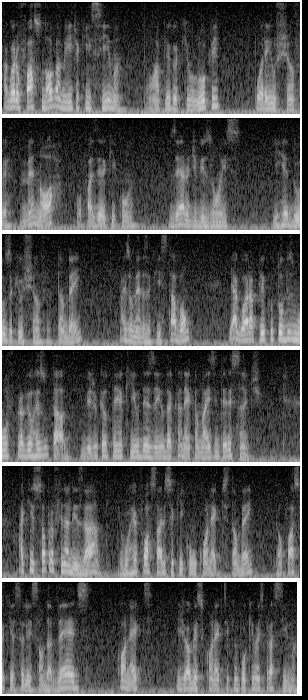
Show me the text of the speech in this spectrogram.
Agora eu faço novamente aqui em cima, então aplico aqui um loop, porém um chanfer menor, vou fazer aqui com zero divisões e reduzo aqui o chanfre também, mais ou menos aqui está bom. E agora aplico o Turbo Smooth para ver o resultado. Vejam que eu tenho aqui o desenho da caneca mais interessante. Aqui só para finalizar, eu vou reforçar isso aqui com o Connect também. Então faço aqui a seleção das edges, Connect e jogo esse Connect aqui um pouquinho mais para cima.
